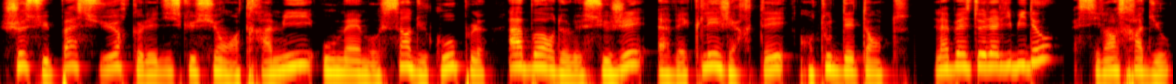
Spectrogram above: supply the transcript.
Je suis pas sûr que les discussions entre amis ou même au sein du couple abordent le sujet avec légèreté en toute détente. La baisse de la libido? Silence radio.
